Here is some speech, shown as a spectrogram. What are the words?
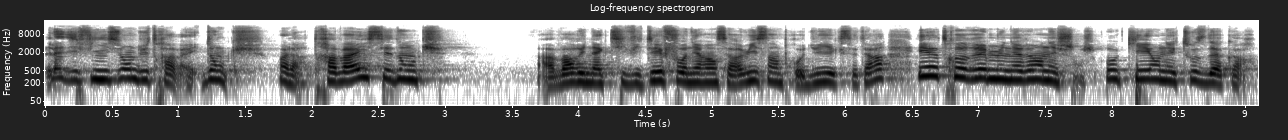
la définition du travail. Donc voilà, travail, c'est donc avoir une activité, fournir un service, un produit, etc. et être rémunéré en échange. Ok, on est tous d'accord.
